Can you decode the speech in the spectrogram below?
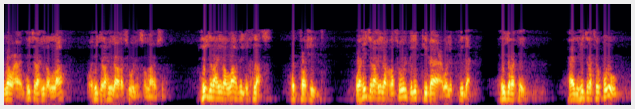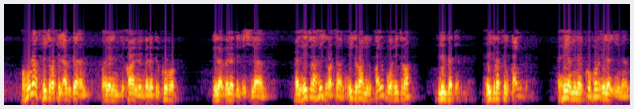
نوعان هجرة إلى الله وهجرة إلى رسوله صلى الله عليه وسلم. هجرة إلى الله بالإخلاص والتوحيد وهجرة إلى الرسول بالاتباع والاقتداء. هجرتين. هذه هجرة القلوب وهناك هجرة الأبدان وهي الانتقال من بلد الكفر إلى بلد الإسلام. فالهجرة هجرتان هجرة للقلب وهجرة للبدن. هجرة القلب هي من الكفر إلى الإيمان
